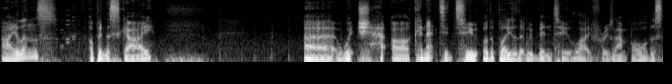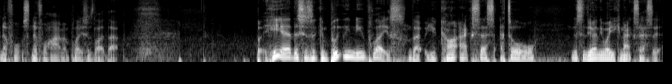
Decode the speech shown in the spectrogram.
islands up in the sky, uh, which are connected to other places that we've been to, like for example the Sniffle Sniffelheim and places like that. But here, this is a completely new place that you can't access at all. This is the only way you can access it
